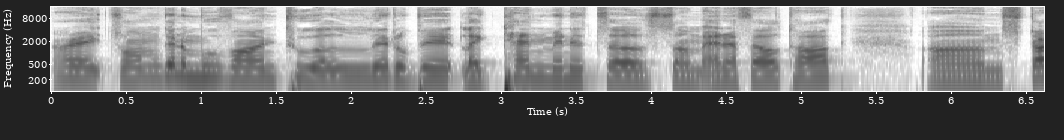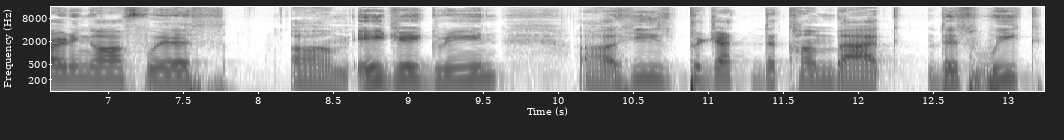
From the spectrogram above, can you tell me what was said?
All right, so I'm gonna move on to a little bit, like 10 minutes of some NFL talk. Um, starting off with um, AJ Green. Uh, he's projected to come back this week,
